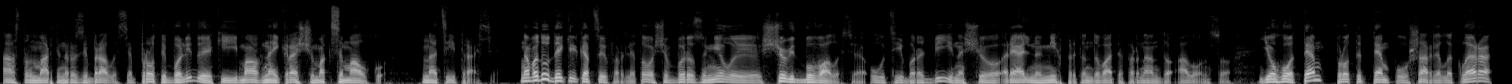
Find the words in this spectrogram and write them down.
Астон Мартін розібралися проти боліду, який мав найкращу максималку на цій трасі. Наведу декілька цифр для того, щоб ви розуміли, що відбувалося у цій боротьбі і на що реально міг претендувати Фернандо Алонсо. Його темп проти темпу Шарля Леклера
